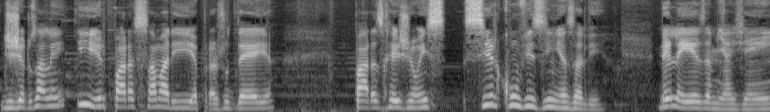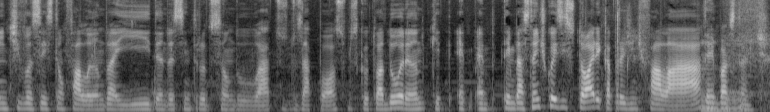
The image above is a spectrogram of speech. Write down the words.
de Jerusalém e ir para Samaria, para a Judéia, para as regiões circunvizinhas ali. Beleza, minha gente. Vocês estão falando aí, dando essa introdução do Atos dos Apóstolos, que eu tô adorando, porque é- é- tem bastante coisa histórica pra gente falar. Tem bastante.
